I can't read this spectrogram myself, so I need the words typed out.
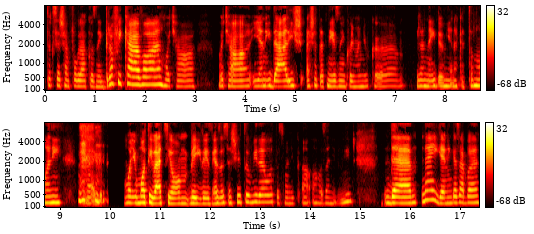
tök szívesen foglalkoznék grafikával, hogyha, hogyha ilyen ideális esetet néznénk, hogy mondjuk lenne időm ilyeneket tanulni, meg mondjuk motivációm végignézni az összes YouTube videót, azt mondjuk ahhoz annyira nincs. De, de igen, igazából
